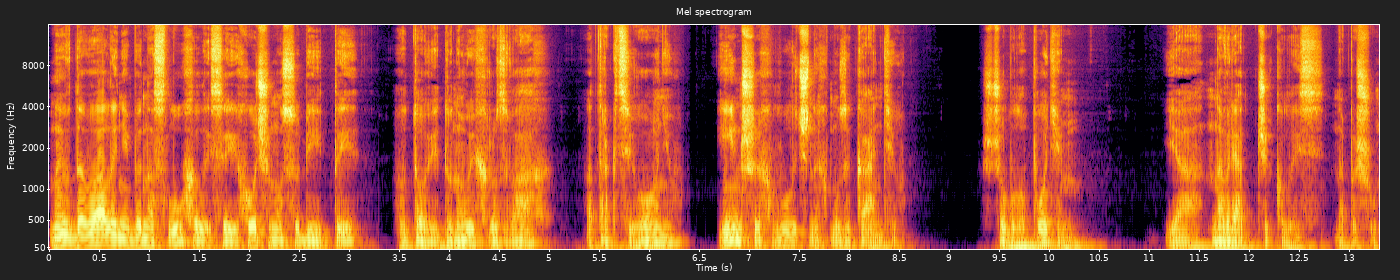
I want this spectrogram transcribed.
Ми вдавали, ніби наслухалися і хочемо собі йти, готові до нових розваг, атракціонів, інших вуличних музикантів. Що було потім, я навряд чи колись напишу.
